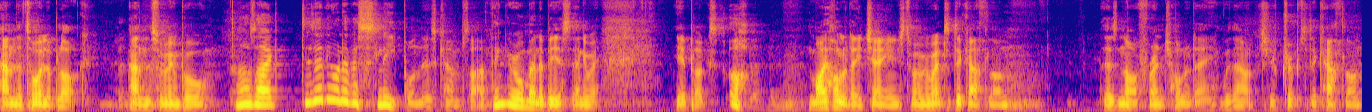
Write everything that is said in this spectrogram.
and the toilet block, and the swimming pool. I was like, does anyone ever sleep on this campsite? I think you're all meant to be. Anyway, earplugs. Oh, my holiday changed when we went to Decathlon there's not a French holiday without a trip to Decathlon.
